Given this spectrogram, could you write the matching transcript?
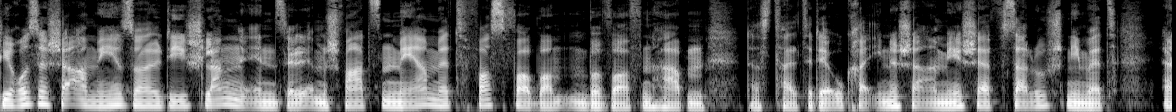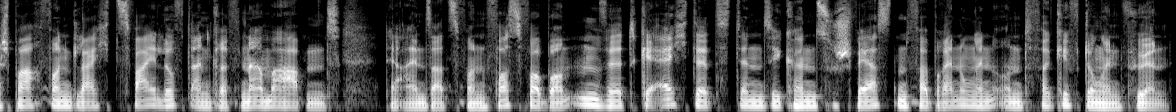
Die russische Armee soll die Schlangeninsel im Schwarzen Meer mit Phosphorbomben beworfen haben. Das teilte der ukrainische Armeechef Salushny mit. Er sprach von gleich zwei Luftangriffen am Abend. Der Einsatz von Phosphorbomben wird geächtet, denn sie können zu schwersten Verbrennungen und Vergiftungen führen.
